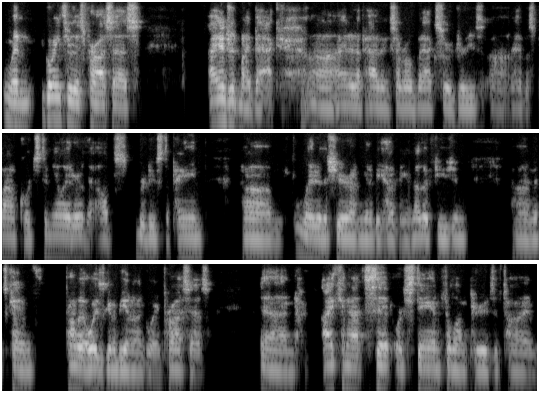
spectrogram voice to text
when going through this process, I injured my back. Uh, I ended up having several back surgeries. Uh, I have a spinal cord stimulator that helps reduce the pain. Um, later this year, I'm going to be having another fusion. Um, it's kind of probably always going to be an ongoing process. And I cannot sit or stand for long periods of time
